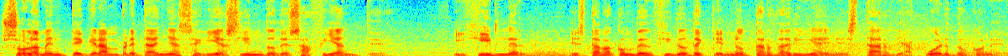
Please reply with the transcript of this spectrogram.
Solamente Gran Bretaña seguía siendo desafiante y Hitler estaba convencido de que no tardaría en estar de acuerdo con él.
